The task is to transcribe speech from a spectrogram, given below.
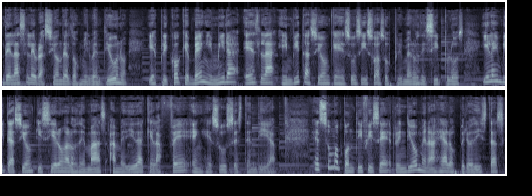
de la celebración del 2021 y explicó que ven y mira es la invitación que Jesús hizo a sus primeros discípulos y la invitación que hicieron a los demás a medida que la fe en Jesús se extendía. El sumo pontífice rindió homenaje a los periodistas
